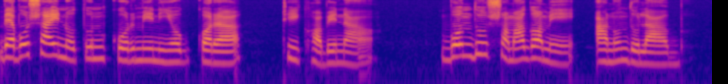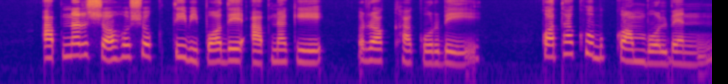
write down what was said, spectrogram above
ব্যবসায় নতুন কর্মী নিয়োগ করা ঠিক হবে না। বন্ধু সমাগমে আনন্দ লাভ। আপনার সহশক্তি বিপদে আপনাকে রক্ষা করবে। কথা খুব কম বলবেন।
